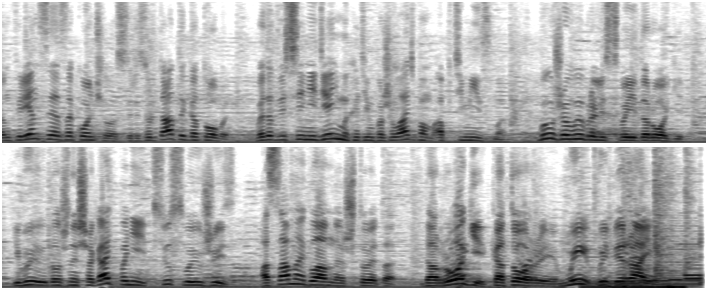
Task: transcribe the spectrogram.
Конференция закончилась, результаты готовы. В этот весенний день мы хотим пожелать вам оптимизма. Вы уже выбрали свои дороги, и вы должны шагать по ней всю свою жизнь. А самое главное, что это дороги, которые мы выбираем.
